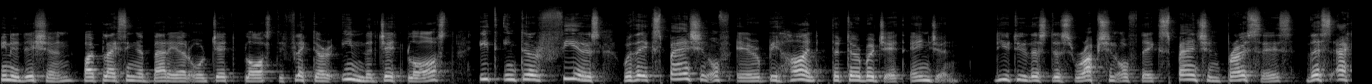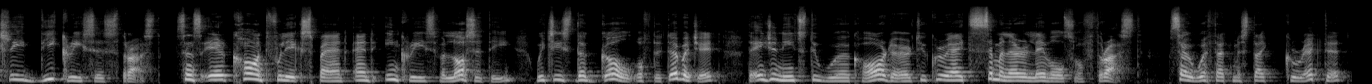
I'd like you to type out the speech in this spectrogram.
In addition, by placing a barrier or jet blast deflector in the jet blast, it interferes with the expansion of air behind the turbojet engine. Due to this disruption of the expansion process, this actually decreases thrust. Since air can't fully expand and increase velocity, which is the goal of the turbojet, the engine needs to work harder to create similar levels of thrust. So with that mistake corrected,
